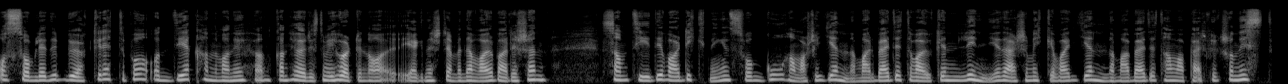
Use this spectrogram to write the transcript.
Og så ble det bøker etterpå, og det kan man jo kan høre som vi hørte nå, Egners stemme, den var jo bare skjønn. Samtidig var diktningen så god, han var så gjennomarbeidet, det var jo ikke en linje der som ikke var gjennomarbeidet, han var perfeksjonist.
